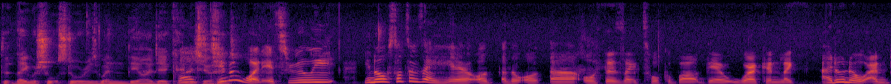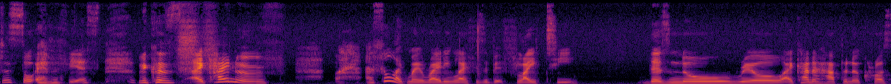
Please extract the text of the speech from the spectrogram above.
that they were short stories when the idea came Gosh, into your do you know what? It's really, you know, sometimes I hear other uh, authors like talk about their work and like, I don't know, I'm just so envious because I kind of, I feel like my writing life is a bit flighty. There's no real, I kind of happen across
